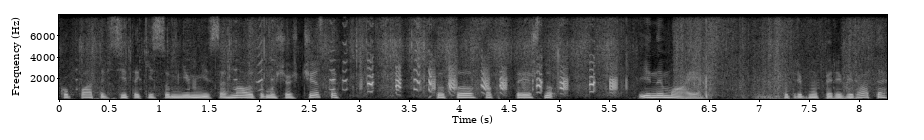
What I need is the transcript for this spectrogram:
копати всі такі сумнівні сигнали, тому що чистих то, то фактично і немає. Потрібно перевіряти.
